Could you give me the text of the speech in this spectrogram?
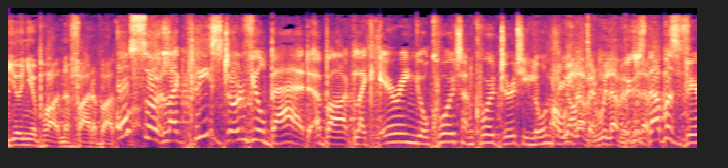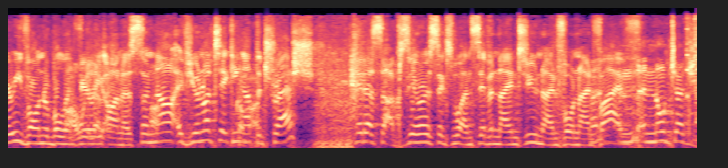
you and your partner fight about? the most? Also, like, please don't feel bad about like airing your quote unquote dirty laundry. Oh, we love it, we love it, Because love that it. was very vulnerable and Oh, very honest. So Oh. now, if you're not taking Come out the trash, hit us up 061 792 and, 9495. and no judging.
